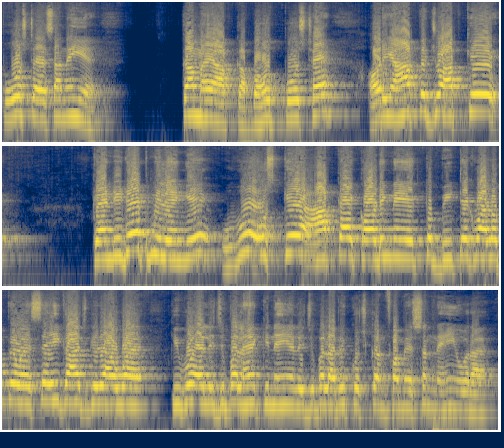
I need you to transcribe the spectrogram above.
पोस्ट ऐसा नहीं है। कम है आपका, बहुत पोस्ट है। और यहाँ पे जो आपके कैंडिडेट मिलेंगे, वो उसके आपका अकॉर्डिंग नहीं, एक तो बीटेक वालों पे वैसे ही गाज गिरा हुआ है कि वो एलिजिबल है कि नहीं एलिजिबल अभी कुछ कंफर्मेशन नहीं हो रहा है।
